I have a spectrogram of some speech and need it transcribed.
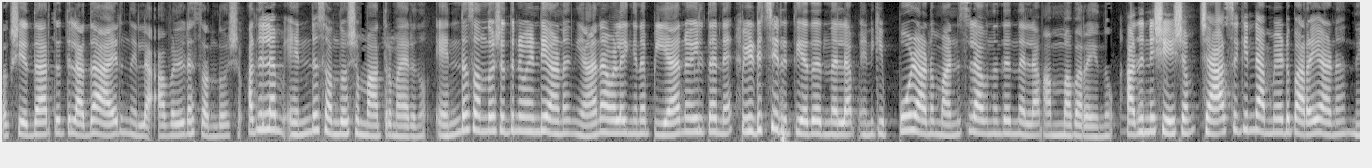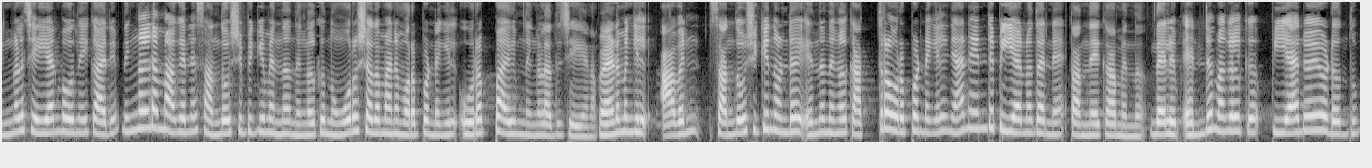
പക്ഷെ യഥാർത്ഥത്തിൽ അതായിരുന്നില്ല അവളുടെ സന്തോഷം. അതെല്ലാം എന്റെ സന്തോഷം മാത്രമായിരുന്നു. എന്റെ സന്തോഷത്തിന് വേണ്ടിയാണ് ഞാൻ അവളെ ഇങ്ങനെ പിയാനോയിൽ തന്നെ പിടിച്ചിരുത്തിയത് എന്നെല്ലാം എനിക്ക് ഇപ്പോഴാണ് മനസ്സിലാവുന്നത് എന്നെല്ലാം അമ്മ പറയുന്നു. അതിനുശേഷം ചാസിക്കിന്റെ അമ്മയോട് പറയാണ് നിങ്ങൾ ചെയ്യാൻ പോകുന്ന ഈ കാര്യം നിങ്ങളുടെ മകനെ സന്തോഷിപ്പിക്കുമെന്ന് നിങ്ങൾക്ക് നൂറ് ശതമാനം ഉറപ്പുണ്ടെങ്കിൽ ഉറപ്പായും നിങ്ങൾ അത് ചെയ്യണം. വേണമെങ്കിൽ അവൻ സന്തോഷിക്കുന്നുണ്ട് എന്ന് നിങ്ങൾക്ക് അത്ര ഉറപ്പുണ്ടെങ്കിൽ ഞാൻ എന്റെ പിയാനോ തന്നെ തന്നേക്കാമെന്ന്. എന്തായാലും എന്റെ മകൾക്ക് പിയാനോയോടൊന്നും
